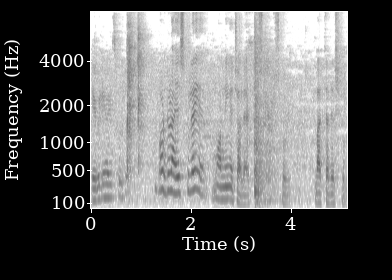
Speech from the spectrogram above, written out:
David high school তো? বড়জোড়া হাই স্কুলেই মর্নিংয়ে চলে একটা স্কুল বাচ্চাদের স্কুল।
